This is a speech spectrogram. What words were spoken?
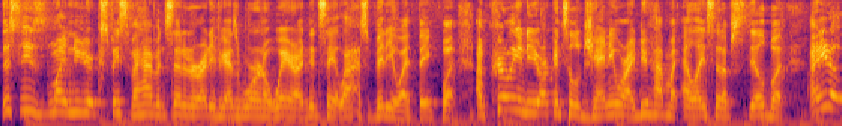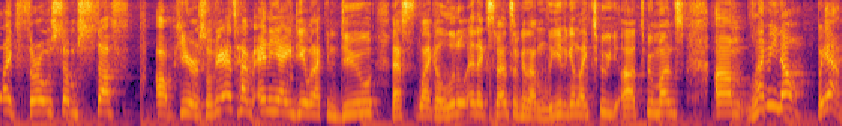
this is my new york space if i haven't said it already if you guys weren't aware i did say it last video i think but i'm currently in new york until january. I do have my la set up still but i need to like throw some stuff up here. So if you guys have any idea what i can do that's like a little inexpensive because i'm leaving in like two uh two months um let me know. But yeah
